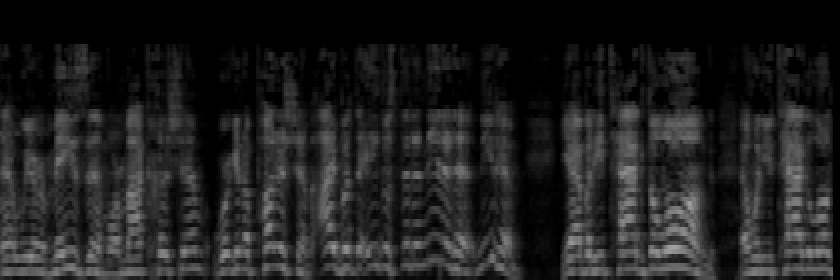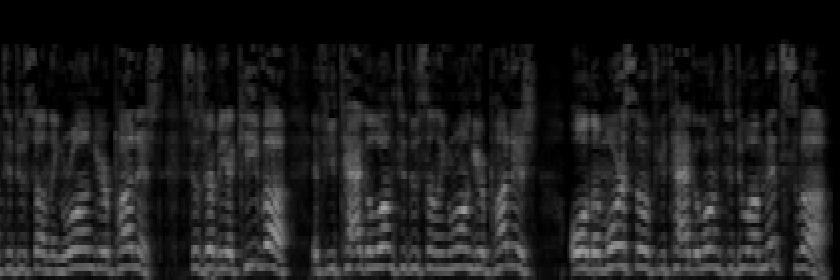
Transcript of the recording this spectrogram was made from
that we are mezim or makchashim, we're gonna punish him. I, but the Eidos didn't need, it, need him. Yeah, but he tagged along. And when you tag along to do something wrong, you're punished. Says Rabbi Akiva, if you tag along to do something wrong, you're punished. All the more so if you tag along to do a mitzvah.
